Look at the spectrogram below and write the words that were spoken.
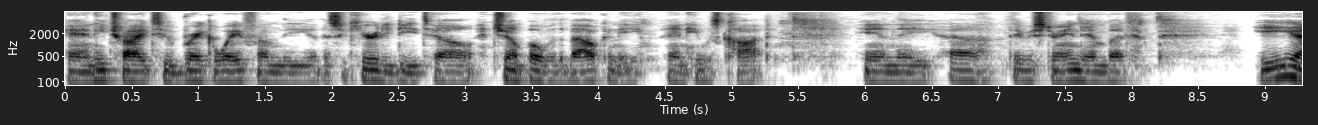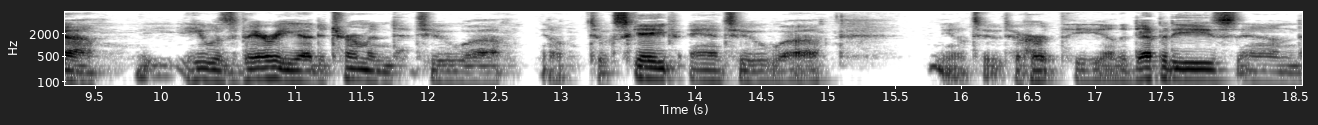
and he tried to break away from the the security detail and jump over the balcony, and he was caught and they uh, they restrained him. But he uh, he was very uh, determined to uh, you know to escape and to uh, you know to to hurt the uh, the deputies and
